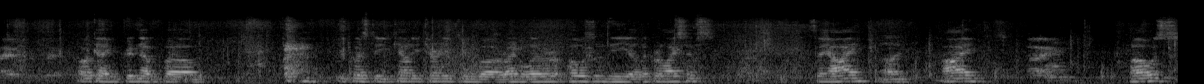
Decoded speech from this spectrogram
I approve okay, good enough. Um, Request the county attorney to, uh, write a letter opposing the uh, liquor license. Say aye. Aye. Aye. Aye. Opposed?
